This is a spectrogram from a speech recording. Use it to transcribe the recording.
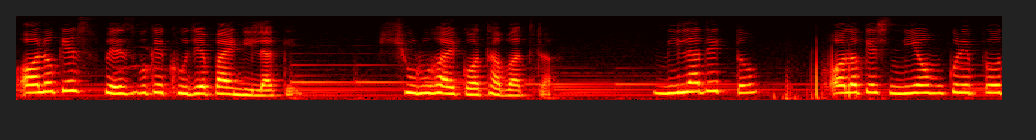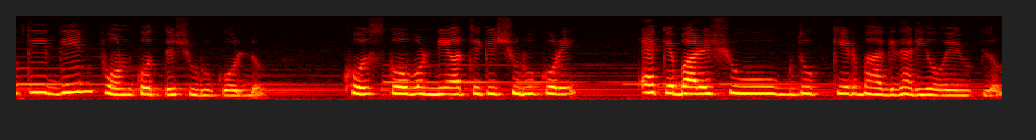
অলোকেশ ফেসবুকে খুঁজে পায় নীলাকে। শুরু হয় কথাবার্তা। নীলা দেখত অলোকেশ নিয়ম করে প্রতিদিন ফোন করতে শুরু করল। খোঁজ খবর নেওয়া থেকে শুরু করে একেবারে সুখ দুঃখের ভাগিদারি হয়ে উঠল।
